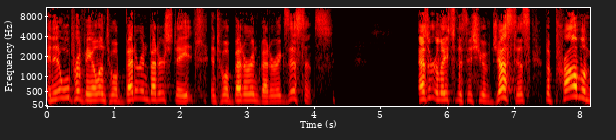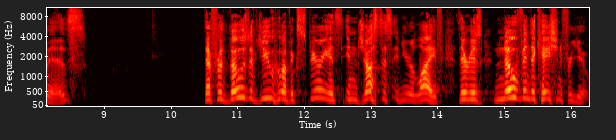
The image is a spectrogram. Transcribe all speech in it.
and it will prevail into a better and better state, into a better and better existence. As it relates to this issue of justice, the problem is that for those of you who have experienced injustice in your life, there is no vindication for you.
